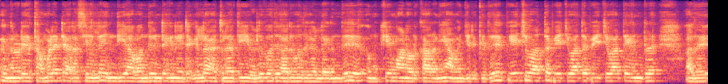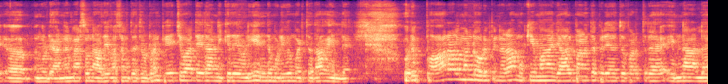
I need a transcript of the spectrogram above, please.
எங்களுடைய தமிழட்டு அரசியலில் இந்தியா வந்து இன்றைக்கு நேற்றுகளில் ஆயிரத்தி தொள்ளாயிரத்தி எழுபது அறுபதுகளில் இருந்து முக்கியமான ஒரு காரணியாக அமைஞ்சிருக்குது. பேச்சுவார்த்தை பேச்சுவார்த்தை பேச்சுவார்த்தை என்று அது அஹ், எங்களுடைய அண்ணன்மார் சொன்ன அதே வசனத்தை சொல்கிறேன் பேச்சுவார்த்தை தான் நிற்குதே ஒழிய எந்த முடிவும் எடுத்ததாக இல்லை. ஒரு பாராளுமன்ற உறுப்பினராக முக்கியமாக யாழ்ப்பாணத்தை பிரதிநிதித்துவப்படுத்துகிற என்னால்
